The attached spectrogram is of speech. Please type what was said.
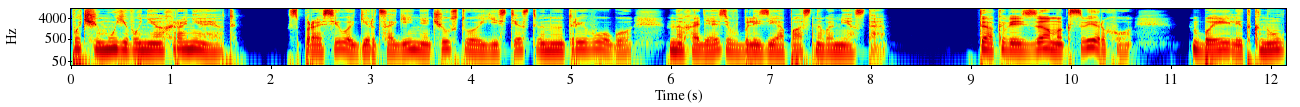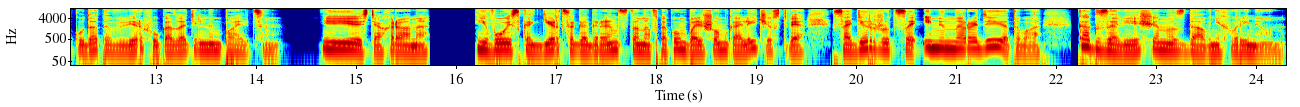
Почему его не охраняют? Спросила герцогиня, чувствуя естественную тревогу, находясь вблизи опасного места. «Так весь замок сверху», — Бейли ткнул куда-то вверх указательным пальцем. «И есть охрана. И войско герцога Грэнстона в таком большом количестве содержится именно ради этого, как завещано с давних времен.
